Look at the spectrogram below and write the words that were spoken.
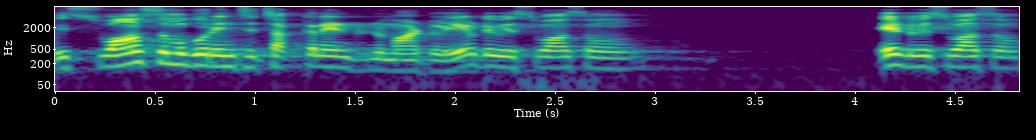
విశ్వాసం గురించి చక్కనైనటువంటి మాటలు. ఏమిటి విశ్వాసం? ఏంటి విశ్వాసం?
